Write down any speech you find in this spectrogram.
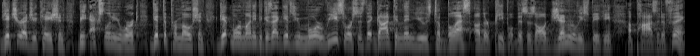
get your education, be excellent in your work, get the promotion, get more money, because that gives you more resources that God can then use to bless other people. This is all, generally speaking, a positive thing.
